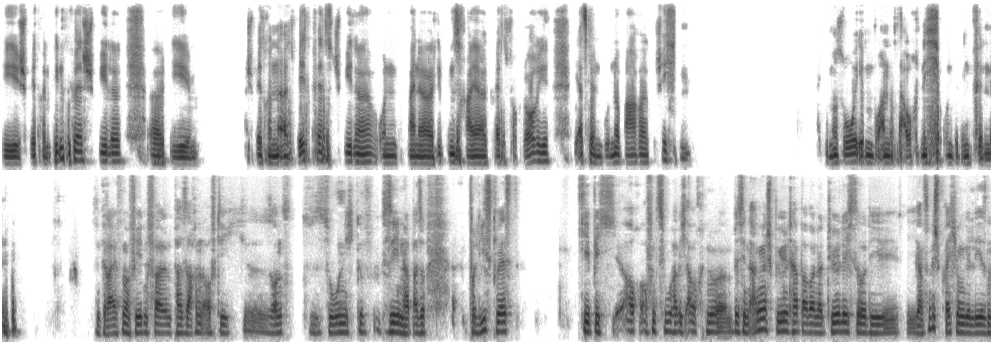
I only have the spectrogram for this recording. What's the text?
die späteren King's Quest-Spiele, äh, die späteren äh, Space Quest-Spiele und meine Lieblingsreihe Quest for Glory, die erzählen wunderbare Geschichten. die man so eben woanders auch nicht unbedingt findet. Sie greifen auf jeden Fall ein paar Sachen auf, die ich äh, sonst so nicht gesehen habe. Also Police Quest gebe ich auch offen zu, habe ich auch nur ein bisschen angespielt, habe aber natürlich so die, die ganzen Besprechungen gelesen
